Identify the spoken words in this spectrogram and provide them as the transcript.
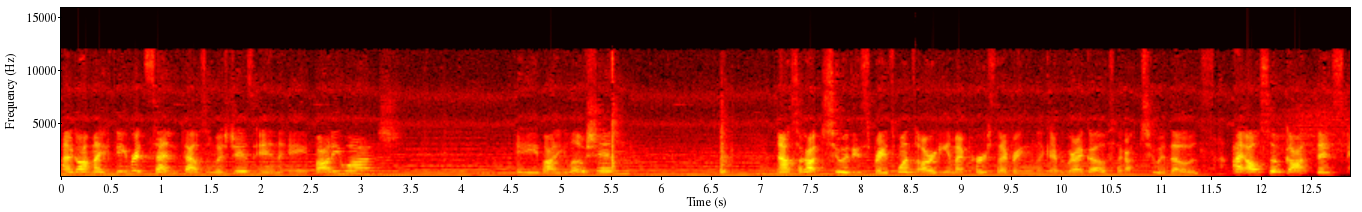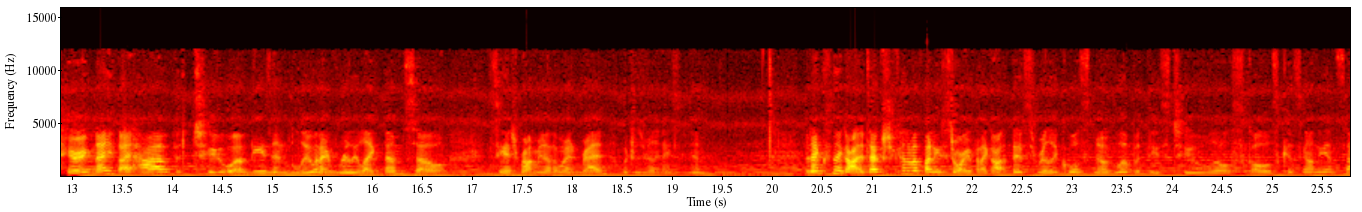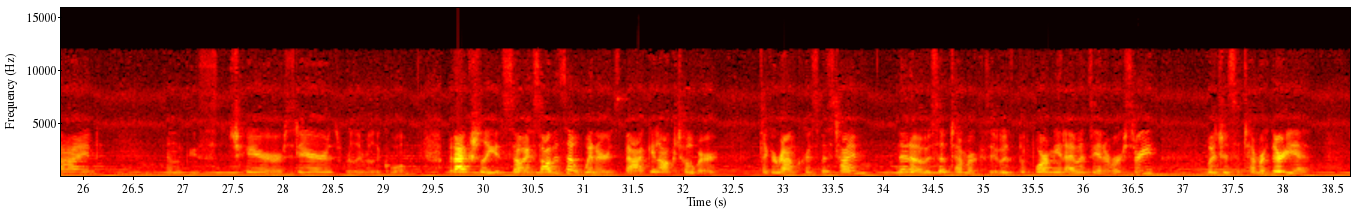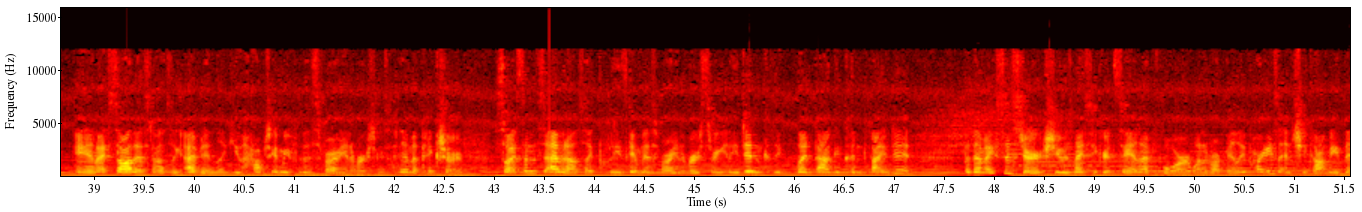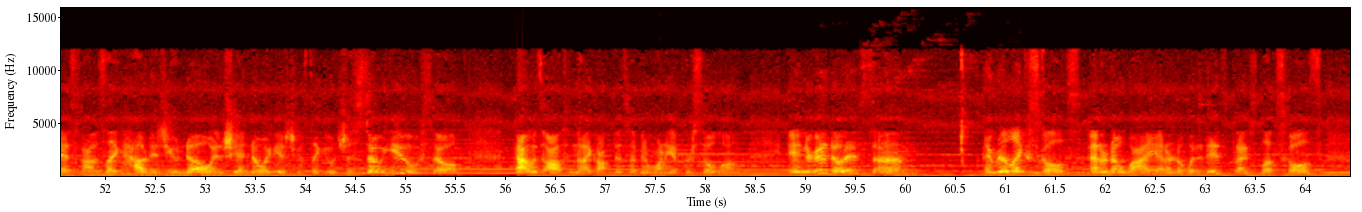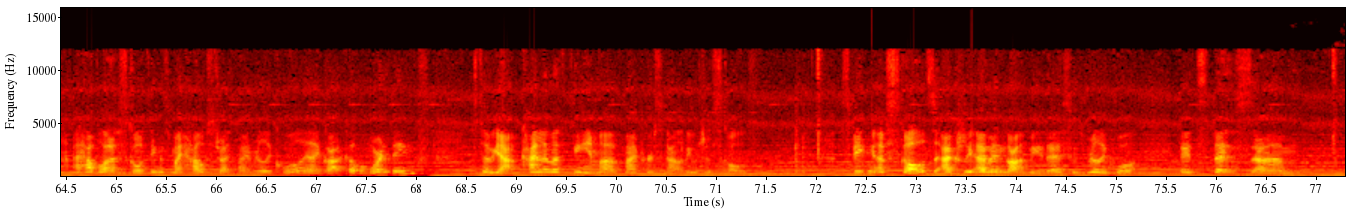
I got my favorite scent, Thousand Wishes, in a body wash, a body lotion, And I also got two of these sprays. One's already in my purse that I bring like everywhere I go, so I got two of those. I also got this paring knife. I have two of these in blue and I really like them, so Santa brought me another one in red, which was really nice of him. The next thing I got, it's actually kind of a funny story, but I got this really cool snow globe with these two little skulls kissing on the inside and with these chair stairs, really, really cool. But actually, so I saw this at Winners back in October, like around Christmas time. No, no, it was September because it was before me and Evan's anniversary which is September 30th, and I saw this and I was like, Evan, like you have to get me for this for our anniversary. Sent him a picture. So I sent this to Evan. I was like, please get me this for our anniversary, and he didn't because he went back and couldn't find it. But then my sister, she was my secret Santa for one of our family parties, and she got me this, and I was like, how did you know? And she had no idea. She was like, it was just so you. So that was awesome that I got this. I've been wanting it for so long. And you're gonna notice, um, I really like skulls. I don't know why. I don't know what it is, but I just love skulls. I have a lot of skull things in my house which I find really cool and I got a couple more things. So yeah, kind of a theme of my personality which is skulls. Speaking of skulls, actually Evan got me this. It's really cool. It's this, um,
